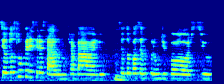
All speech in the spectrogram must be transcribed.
se eu tô super estressada no trabalho, se eu tô passando por um divórcio,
